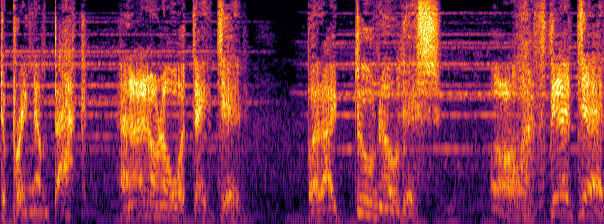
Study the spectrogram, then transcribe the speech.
to bring them back. And I don't know what they did, but I do know this. Oh, if they're dead,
